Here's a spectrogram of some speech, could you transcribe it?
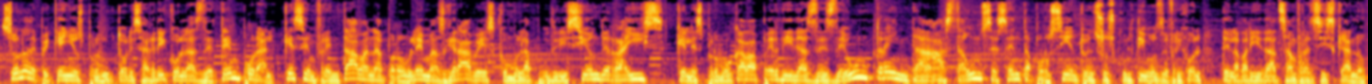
zona de pequeños productores agrícolas de temporal que se enfrentaban a problemas graves como la pudrición de raíz, que les provocaba pérdidas desde un 30 hasta un 60% en sus cultivos de frijol de la variedad san franciscano.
